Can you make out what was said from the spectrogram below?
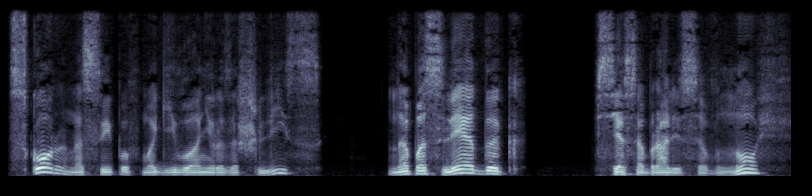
Скоро, насыпав могилу, они разошлись. Напоследок все собрались вновь,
